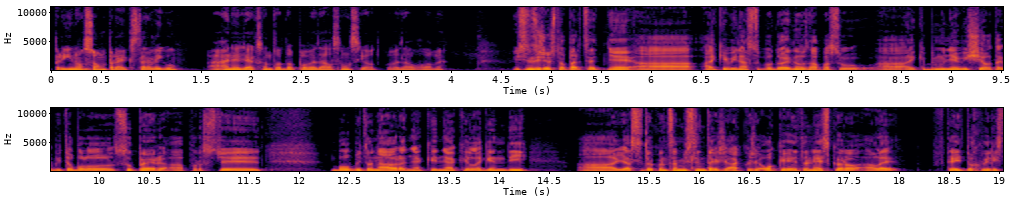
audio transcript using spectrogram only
prínosom pre Extraligu? A hneď, ak som to dopovedal, som si odpovedal v hlave. Myslím si, že 100% a aj keby nastúpil do jedného zápasu a aj keby mu nevyšiel, tak by to bolo super a proste bol by to návrat nejaké, nejaké legendy a ja si dokonca myslím tak, že akože OK, je to neskoro, ale v tejto chvíli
